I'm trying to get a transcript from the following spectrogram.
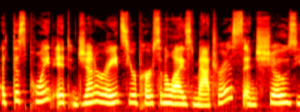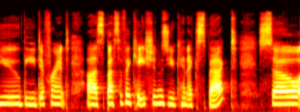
At this point, it generates your personalized mattress and shows you the different uh, specifications you can expect. So,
